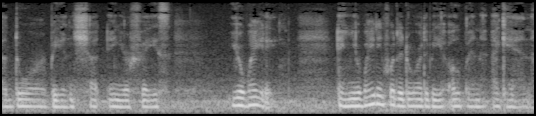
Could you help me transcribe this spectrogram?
a door being shut in your face, you're waiting. And you're waiting for the door to be open again.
